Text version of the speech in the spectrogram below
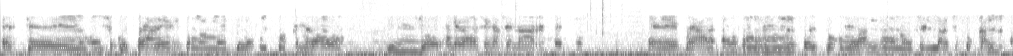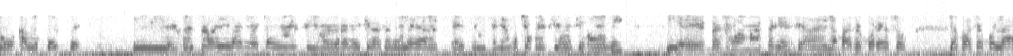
este, con su cuerpo adentro, los cuerpos que me daba, y yo me quedaba sin hacer nada al respecto. Eh, pues ahora estamos trabajando en el cuerpo, como dándonos, buscar, colocar los golpes. Y el golpe va a llegar, no hay que si yo me mucho en esa pelea, este, tenía mucha presión encima de mí. Y eh, fue más experiencia, ya pasé por eso, ya pasé por la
